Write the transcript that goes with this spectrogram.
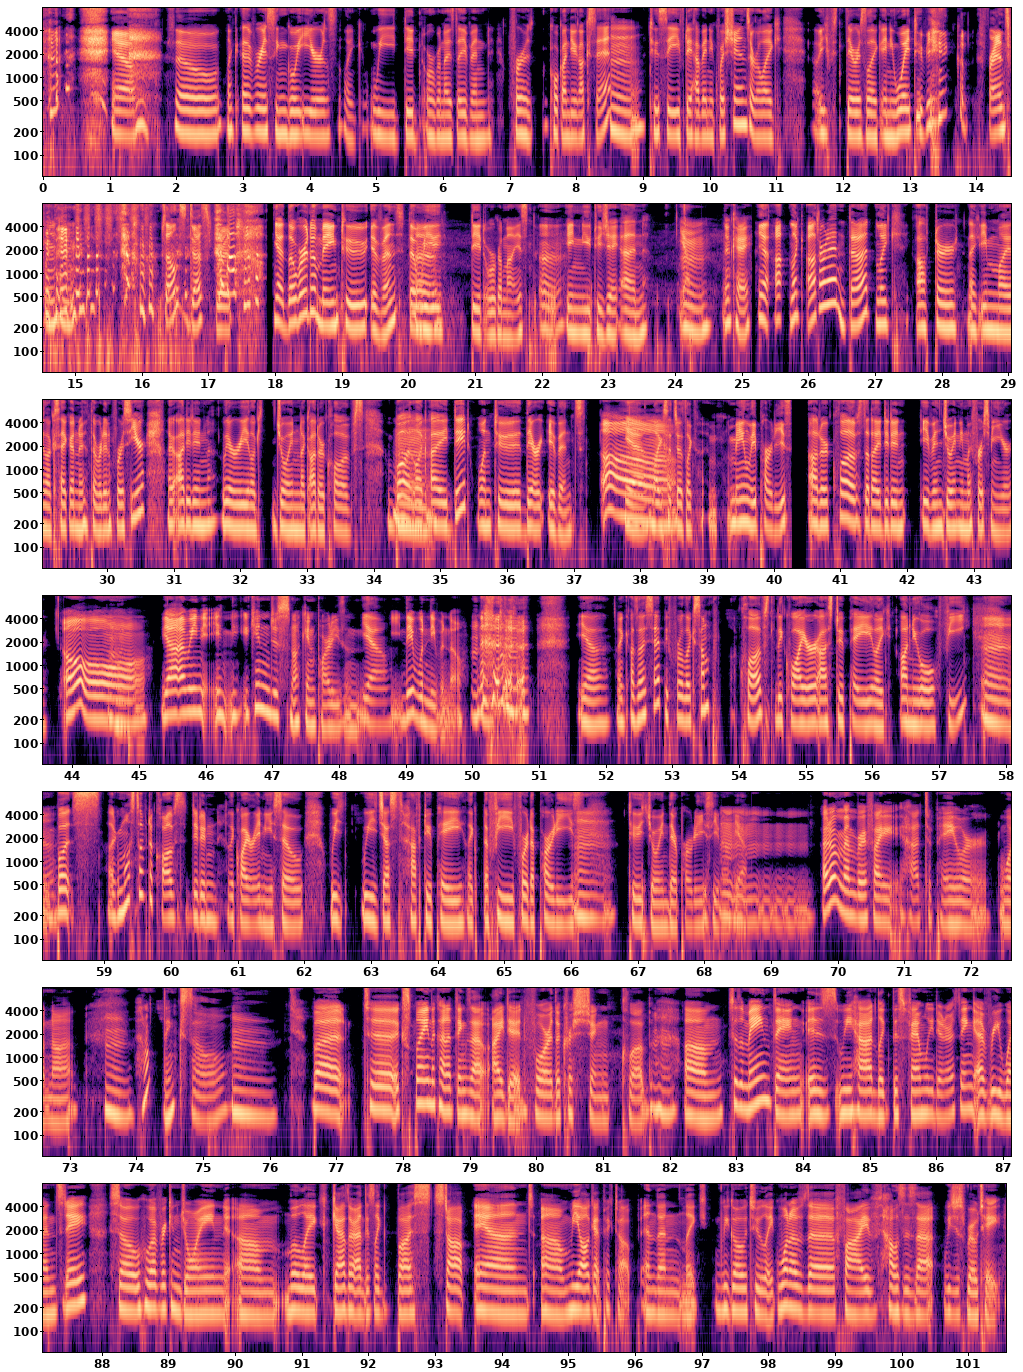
yeah. So, like every single years, like we did organize the event for Kokan Ryugakse mm. to see if they have any questions or like if there is like any way to be friends with mm-hmm. them. Sounds desperate. yeah, those were the main two events that uh. we did organize uh. in UTJN. Yeah. Mm. Okay. Yeah, uh, like other than that, like after like in my like second and third and first year, like I didn't really like join like other clubs, but Mm. like I did went to their events. Oh. Yeah, like such as like mainly parties. Other clubs that I didn't even join in my freshman year. Oh. Yeah, I mean, you, you can just snuck in parties and Yeah. they wouldn't even know. Yeah, like as I said before, like some clubs require us to pay like annual fee, Mm. but like most of the clubs didn't require any, so we we just have to pay like the fee for the parties Mm. to join their parties. You know, yeah. Mm-mm-mm-mm. I don't remember if I had to pay or whatnot. Mm. I don't think so. Mm. But to explain the kind of things that I did for the Christian club, um, so the main thing is we had like this family dinner thing every Wednesday. So whoever can join, um, will like gather at this like bus stop and, um, we all get picked up and then like we go to like one of the five houses that we just rotate.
